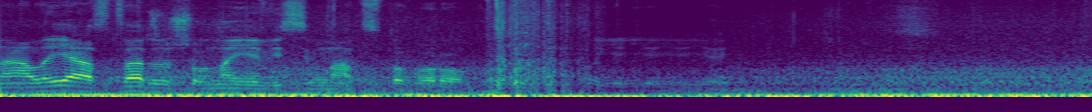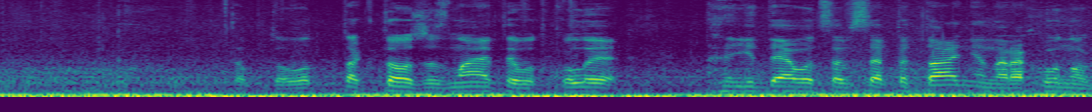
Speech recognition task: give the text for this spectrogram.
але я стверджую, що вона є 18-го року. Ой-ой-ой. Тобто, от так теж, знаєте, от коли йде оце все питання на рахунок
